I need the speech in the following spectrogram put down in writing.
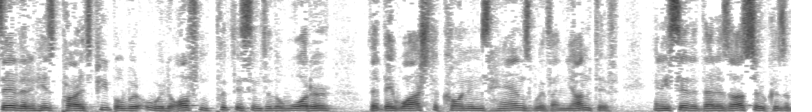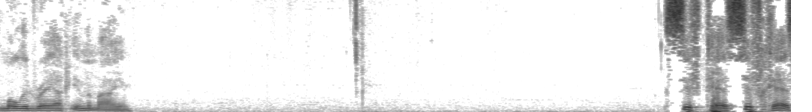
said that in his parts, people would, would, often put this into the water that they wash the Kohenim's hands with on Yantif, and he said that that is also because of molid reach in the mayim. Siftes, sifches,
